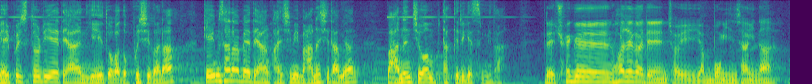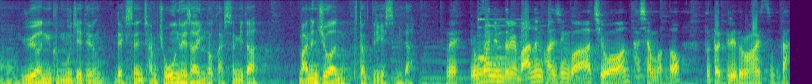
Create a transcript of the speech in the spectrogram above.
메이플 스토리에 대한 이해도가 높으시거나 게임 산업에 대한 관심이 많으시다면 많은 지원 부탁드리겠습니다. 네, 최근 화제가 된 저희 연봉 인상이나 어, 유연 근무제 등 넥슨 참 좋은 회사인 것 같습니다. 많은 지원 부탁드리겠습니다. 네, 용사님들의 많은 관심과 지원 다시 한 번 더 부탁드리도록 하겠습니다.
